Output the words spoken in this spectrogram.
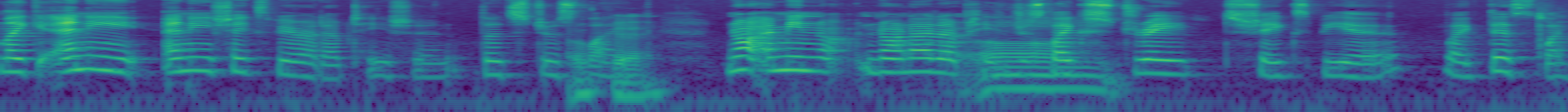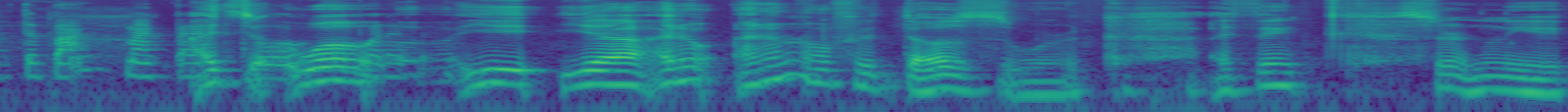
Like any any Shakespeare adaptation that's just like okay, not. I mean, not, not adaptation, just like Um, straight Shakespeare, like this, like the Mac- Macbeth I d- or well, whatever. ye- yeah, I don't, I don't know if it does work. I think certainly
